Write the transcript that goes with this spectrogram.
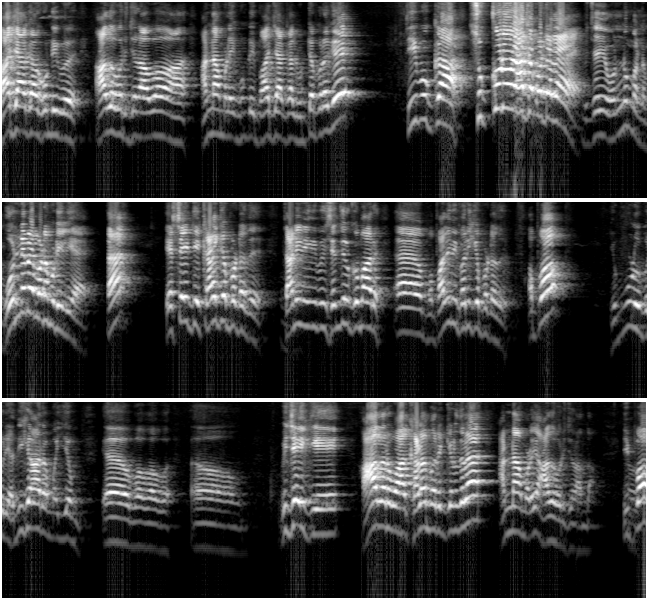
பாஜக கொண்டு ஆதவர்ஜனாவும் அண்ணாமலை கொண்டு பாஜக விட்ட பிறகு திமுக சுக்குநூறு ஆக்கப்பட்டதே. விஜய் ஒன்றும் பண்ண. ஒண்ணுமே பண்ண முடியலையே. எஸ்ஐடி கலைக்கப்பட்டது. தனி நீதிபதி செந்தில்குமார் பதவி பறிக்கப்பட்டது. அப்போ எவ்வளோ பெரிய அதிகார மையம் விஜய்க்கு ஆதரவாக களமிறக்கிறதுல அண்ணாமலையும் ஆதவரிச்சனான் தான். இப்போ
